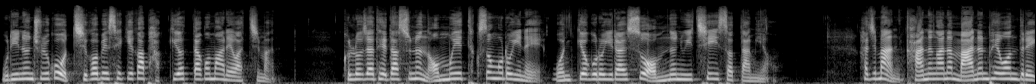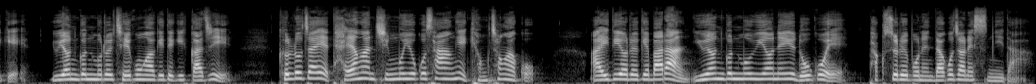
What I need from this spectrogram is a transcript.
우리는 줄곧 직업의 세계가 바뀌었다고 말해왔지만 근로자 대다수는 업무의 특성으로 인해 원격으로 일할 수 없는 위치에 있었다며 하지만 가능한 한 많은 회원들에게 유연 근무를 제공하게 되기까지 근로자의 다양한 직무 요구 사항에 경청하고 아이디어를 개발한 유연근무위원회의 노고에 박수를 보낸다고 전했습니다.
